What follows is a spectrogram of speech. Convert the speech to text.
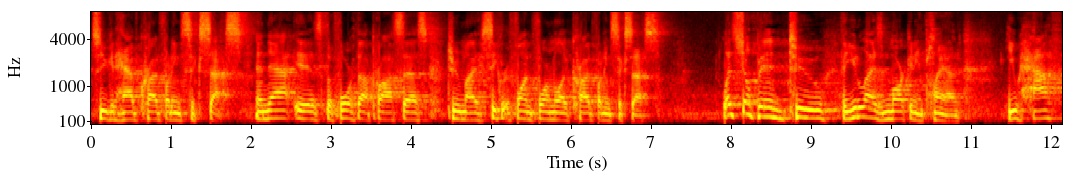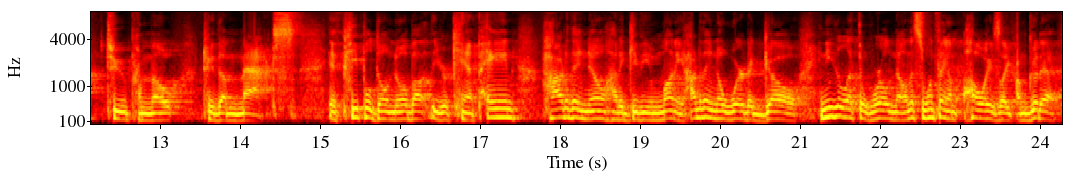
so you can have crowdfunding success. And that is the forethought process to my secret fund formula crowdfunding success. Let's jump into the utilized marketing plan. You have to promote to the max. If people don't know about your campaign, how do they know how to give you money? How do they know where to go? You need to let the world know. And this is one thing I'm always like, I'm good at.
